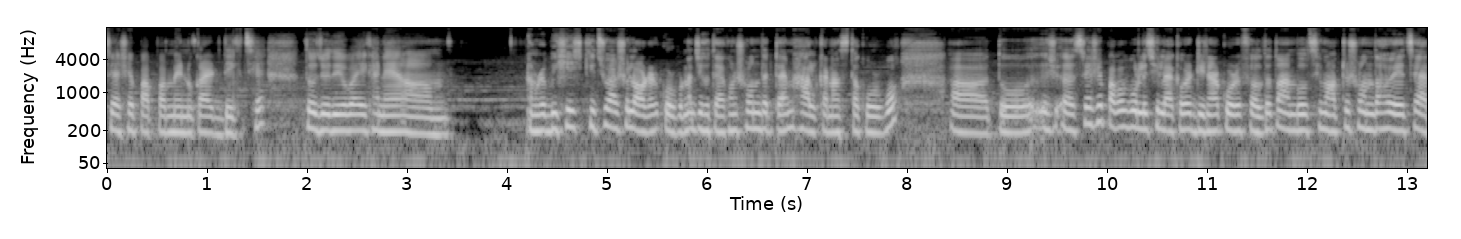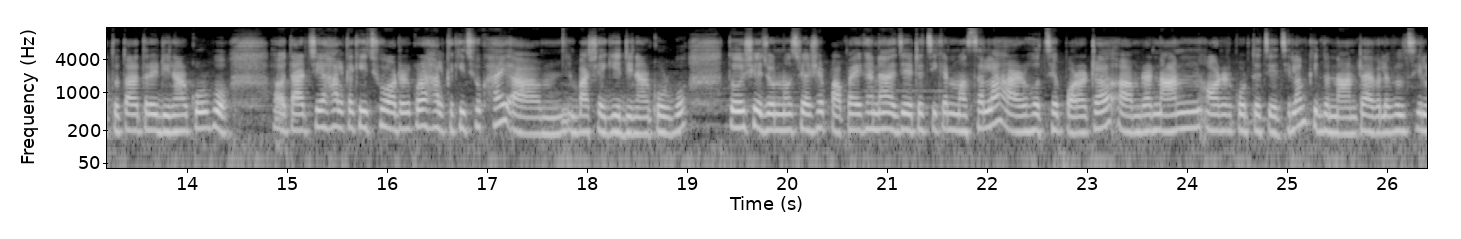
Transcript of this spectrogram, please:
শেষে পাপ্পা মেনু কার্ড দেখছে। তো যদিও বা এখানে আমরা বিশেষ কিছু আসলে অর্ডার করব না, যেহেতু এখন সন্ধ্যের টাইম হালকা নাস্তা করব। তো শেষে পাপা বলেছিল একেবারে ডিনার করে ফেলতে, তো আমি বলছি মাত্র সন্ধ্যা হয়েছে, এত তাড়াতাড়ি ডিনার করব। তার চেয়ে হালকা কিছু অর্ডার করে, হালকা কিছু খাই বাসায় গিয়ে ডিনার করব। তো সেজন্য শ্রেয়াসের পাপা এখানে যে এটা চিকেন মশলা আর হচ্ছে পরোটা, আমরা নান অর্ডার করতে চেয়েছিলাম, কিন্তু নানটা অ্যাভেলেবেল ছিল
